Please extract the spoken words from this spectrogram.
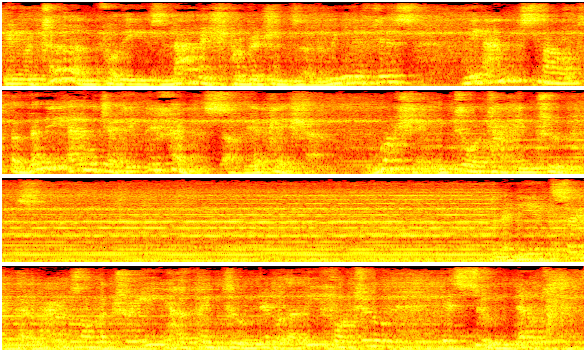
In return for these lavish provisions and amenities, the ants mount a very energetic defense of the acacia, rushing to attack intruders. Insect that lands on the tree, hoping to nibble a leaf or two, is soon dealt with.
